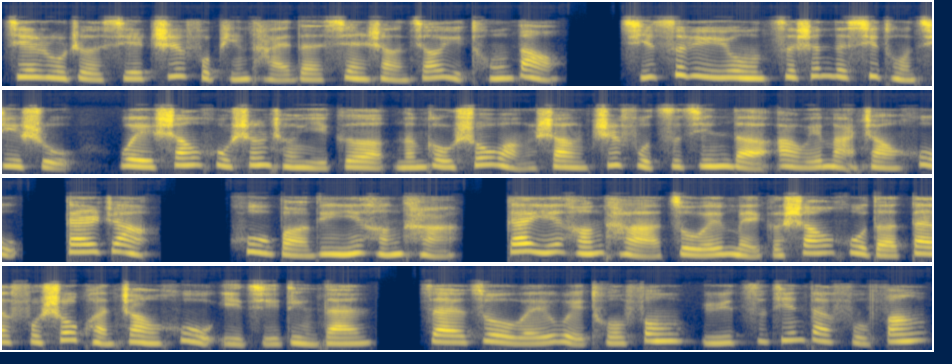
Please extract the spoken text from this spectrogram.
接入这些支付平台的线上交易通道。其次，利用自身的系统技术，为商户生成一个能够收网上支付资金的二维码账户。该账户绑定银行卡。该银行卡作为每个商户的代付收款账户以及订单，再作为委托方与资金代付方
